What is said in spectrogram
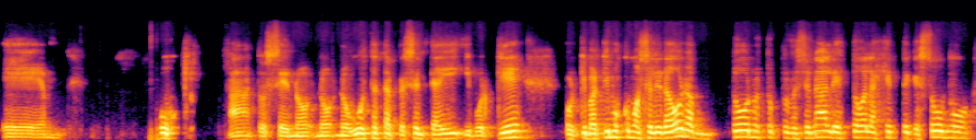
eh, buscar. ¿ah? Entonces, no, no, nos gusta estar presente ahí. ¿Y por qué? Porque partimos como aceleradora, todos nuestros profesionales, toda la gente que somos,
